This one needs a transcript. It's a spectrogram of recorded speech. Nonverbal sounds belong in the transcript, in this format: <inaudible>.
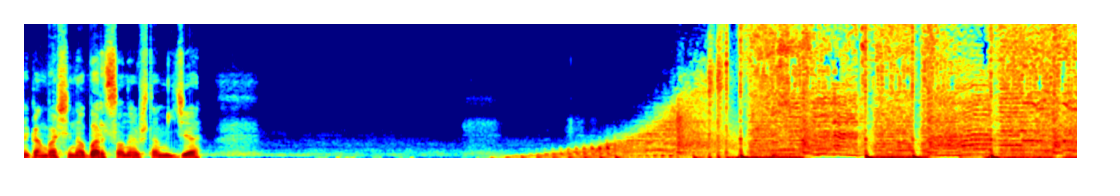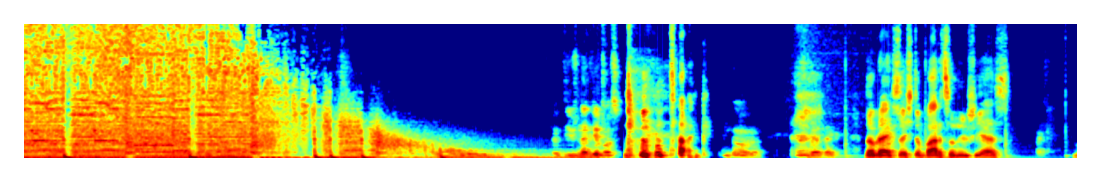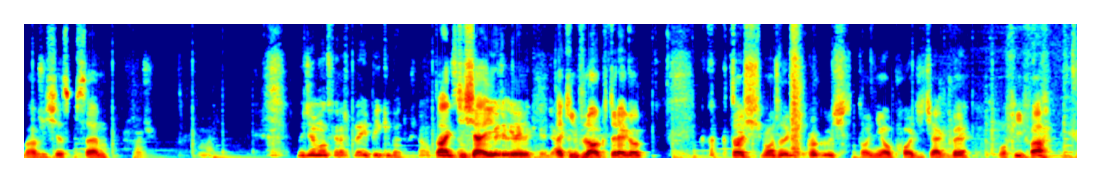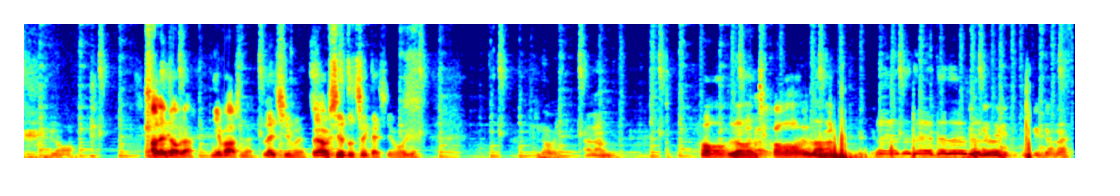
Czekam właśnie na Barsona, już tam idzie. Ty już nagrywasz. <laughs> tak. Dobra. Betek. Dobra, jak coś to Barson już jest. Bawi się z psem. Będziemy otwierać playpiki, Betuś. No. Tak, dzisiaj Będziemy y, taki vlog, którego ktoś może kogoś to nie obchodzić jakby, bo FIFA. No. Ale dobra, nieważne, lecimy. To ja już się doczekać nie mogę. Dobra. Alan. Holland, Holland. Da, da, da, da, da, da, da. Będzie wygrane?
